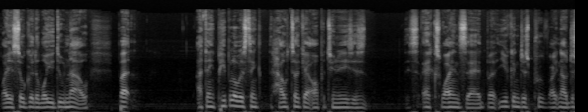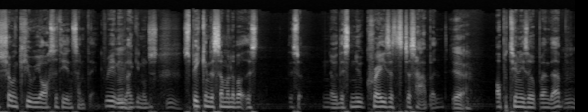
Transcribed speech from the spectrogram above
why you're so good at what you do now. But I think people always think how to get opportunities is X, Y, and Z. But you can just prove right now, just showing curiosity in something. Really, Mm. like you know, just Mm. speaking to someone about this, this you know, this new craze that's just happened. yeah. Opportunities opened up, Mm.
